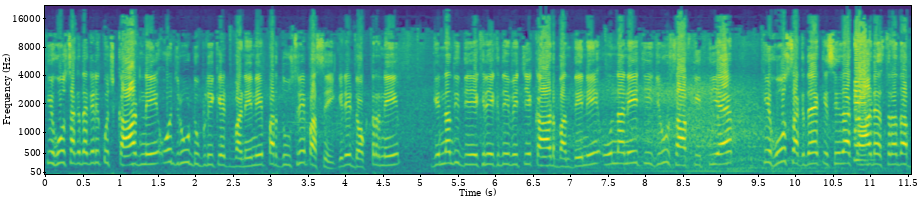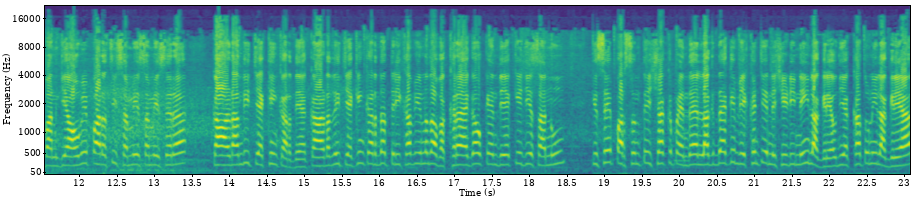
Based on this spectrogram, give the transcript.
ਕਿ ਹੋ ਸਕਦਾ ਜਿਹੜੇ ਕੁਝ ਕਾਰਡ ਨੇ, ਉਹ ਜ਼ਰੂਰ ਡੁਪਲੀਕੇਟ ਬਣੇ ਨੇ, ਪਰ ਦੂਸਰੇ ਪਾਸੇ ਜਿਹੜੇ ਡਾਕਟਰ ਨੇ, ਜਿਨ੍ਹਾਂ ਦੀ ਦੇਖ-ਰੇਖ ਦੇ ਵਿੱਚ ਇਹ ਕਾਰਡ ਬੰਦੇ ਨੇ, ਉਹਨਾਂ ਨੇ ਇਹ ਚੀਜ਼ ਜ਼ਰੂਰ ਸਾਫ਼ ਕੀਤੀ ਹੈ ਕਿ ਹੋ ਸਕਦਾ ਹੈ ਕਿਸੇ ਦਾ ਕਾਰਡ ਇਸ ਤਰ੍ਹਾਂ ਦਾ ਬਣ ਗਿਆ ਹੋਵੇ, ਪਰ ਅਸੀਂ ਸਮੇਂ-ਸਮੇਂ ਸਿਰ ਕਾਰਡਾਂ ਦੀ ਚੈਕਿੰਗ ਕਰਦੇ ਹਾਂ। ਕਾਰਡਾਂ ਦੀ ਚੈਕਿੰਗ ਕਰਨ ਦਾ ਤਰੀਕਾ ਵੀ ਉਹਨਾਂ ਦਾ ਵੱਖਰਾ ਹੈਗਾ। ਉਹ ਕਹਿੰਦੇ ਆ ਕਿ ਜੇ ਸਾਨੂੰ ਕਿਸੇ ਪਰਸਨ ਤੇ ਸ਼ੱਕ ਪੈਂਦਾ ਹੈ, ਲੱਗਦਾ ਕਿ ਵੇਖਣ 'ਚ ਨਸ਼ੇੜੀ ਨਹੀਂ ਲੱਗ ਰਿਹਾ, ਉਹਦੀਆਂ ਅੱਖਾਂ ਤੋਂ ਨਹੀਂ ਲੱਗ ਰਿਹਾ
